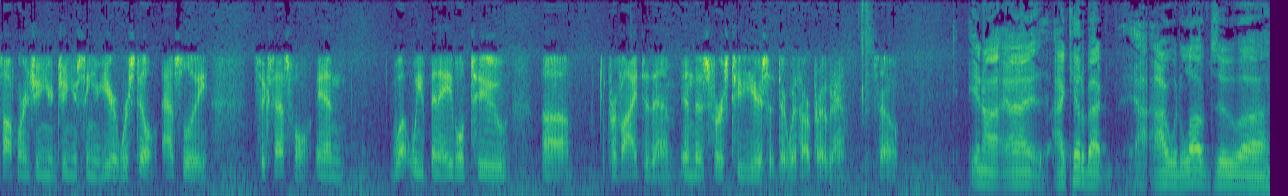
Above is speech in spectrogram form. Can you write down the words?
sophomore and junior and junior senior year, we're still absolutely successful in what we've been able to uh, provide to them in those first two years that they're with our program. So, you know, I I kid about. I would love to. Uh,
